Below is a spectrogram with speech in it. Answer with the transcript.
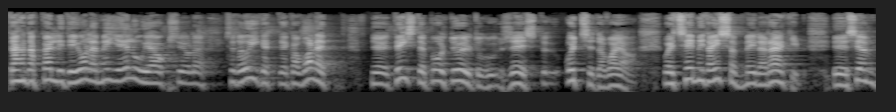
tähendab, kallid, ei ole meie elu jaoks, ei ole seda õiget ega valet äh, teiste poolt öeldu seest otsida vaja, vaid see, mida issand meile räägib, äh, see on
